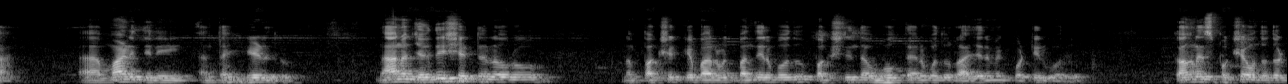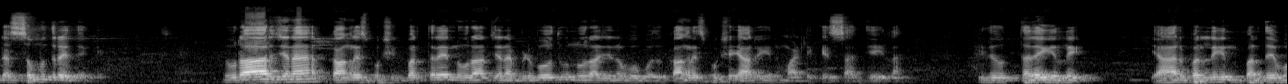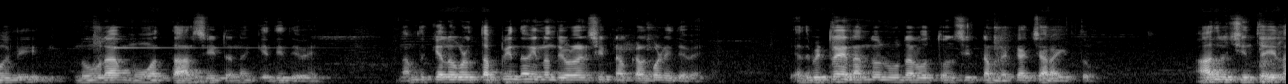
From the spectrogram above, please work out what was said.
ಮಾಡಿದ್ದೀನಿ ಅಂತ ಹೇಳಿದರು. ನಾನು ಜಗದೀಶ್ ಶೆಟ್ಟರ್ ಅವರು ನಮ್ಮ ಪಕ್ಷಕ್ಕೆ ಬರ್ ಬಂದಿರ್ಬೋದು, ಪಕ್ಷದಿಂದ ಹೋಗ್ತಾ ಇರ್ಬೋದು ರಾಜೀನಾಮೆ ಕೊಟ್ಟಿರ್ಬೋದು. ಕಾಂಗ್ರೆಸ್ ಪಕ್ಷ ಒಂದು ದೊಡ್ಡ ಸಮುದ್ರ ಇದ್ದಂಗೆ ನೂರಾರು ಜನ ಕಾಂಗ್ರೆಸ್ ಪಕ್ಷಕ್ಕೆ ಬರ್ತಾರೆ, ನೂರಾರು ಜನ ಬಿಡ್ಬೋದು, ನೂರಾರು ಜನ ಹೋಗ್ಬೋದು. ಕಾಂಗ್ರೆಸ್ ಪಕ್ಷ ಯಾರು ಏನು ಮಾಡಲಿಕ್ಕೆ ಸಾಧ್ಯ ಇಲ್ಲ. ಇದು ತಲೆಗಿರಲಿ. ಯಾರು ಬರಲಿ, ಬರದೇ ಹೋಗಲಿ. ನೂರ ಮೂವತ್ತಾರು ಸೀಟನ್ನು ಗೆದ್ದಿದ್ದೇವೆ. ನಮ್ಮದು ಕೆಲವುಗಳು ತಪ್ಪಿಂದ ಇನ್ನೊಂದು ಏಳೆಂಟು ಸೀಟ್ ನಾವು ಕಳ್ಕೊಂಡಿದ್ದೇವೆ. ಅದು ಬಿಟ್ಟರೆ ನಂದು ನೂರ ನಲವತ್ತೊಂದು ಸೀಟ್ ನಮ್ಮ ಲೆಕ್ಕಾಚಾರ ಇತ್ತು. ಆದರೂ ಚಿಂತೆ ಇಲ್ಲ.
